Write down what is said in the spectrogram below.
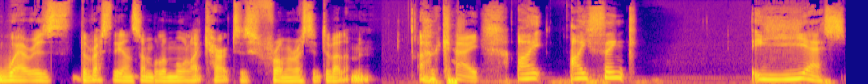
Whereas the rest of the ensemble are more like characters from Arrested Development. Okay. I I think yes,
